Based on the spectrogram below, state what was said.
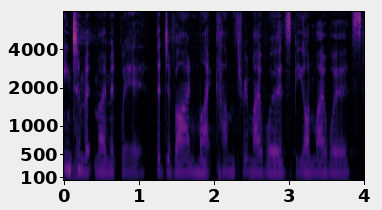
intimate moment where the divine might come through my words, beyond my words,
